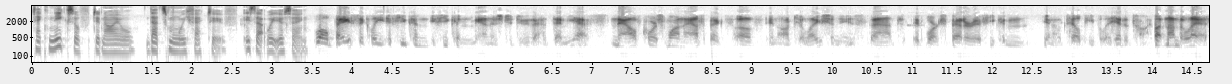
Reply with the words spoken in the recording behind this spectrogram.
techniques of denial that's more effective. Is that what you're saying? Well basically if you can if you can manage to do that then yes. Now of course one aspect of inoculation is that it works better if you can you know tell people ahead of time. But nonetheless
